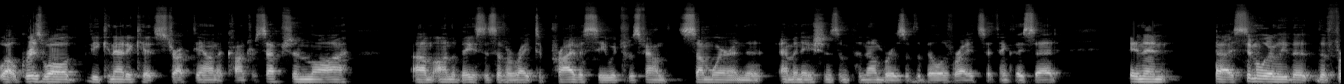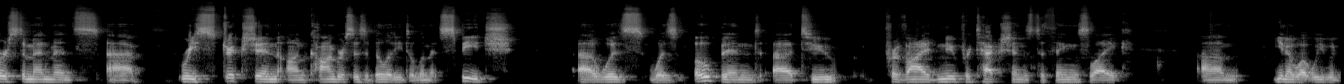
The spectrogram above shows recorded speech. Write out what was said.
well, Griswold v. Connecticut struck down a contraception law um, on the basis of a right to privacy, which was found somewhere in the emanations and penumbras of the Bill of Rights, I think they said. And then uh, similarly, the the First Amendment's uh, restriction on Congress's ability to limit speech uh, was was opened uh, to provide new protections to things like, um, you know, what we would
